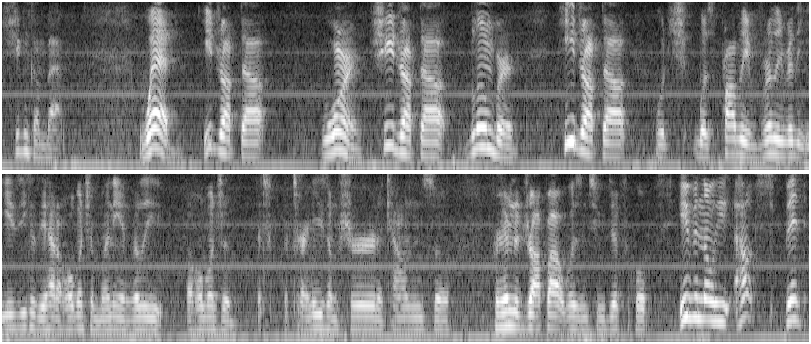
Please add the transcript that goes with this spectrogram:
She can come back. Webb, he dropped out. Warren, she dropped out. Bloomberg, he dropped out which was probably really really easy because he had a whole bunch of money and really a whole bunch of attorneys i'm sure and accountants so for him to drop out wasn't too difficult even though he outspent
